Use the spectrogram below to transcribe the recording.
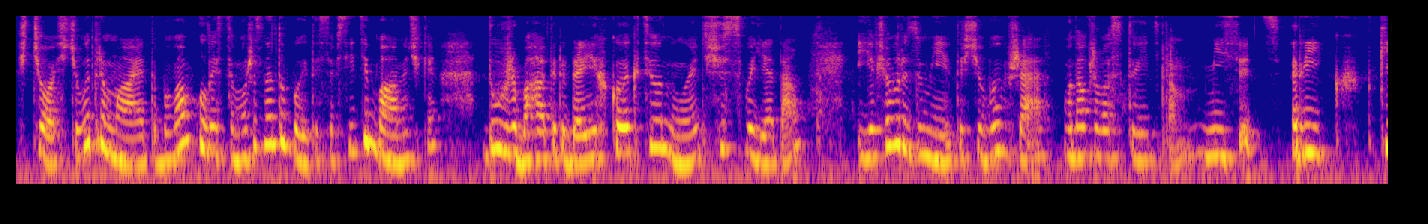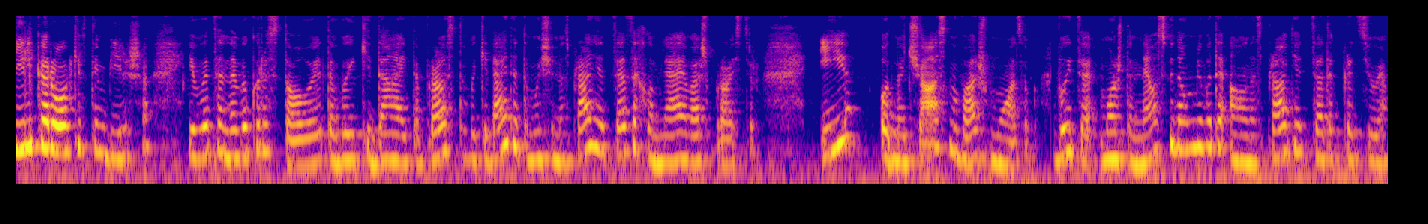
щось, що ви тримаєте, бо вам колись це може знадобитися, всі ці баночки, дуже багато людей їх колекціонують, щось своє, так? І якщо ви розумієте, що ви вже, воно вже у вас стоїть там місяць, рік, кілька років, тим більше, і ви це не використовуєте, ви кидаєте, просто викидаєте, тому що насправді це захламляє ваш простір. І одночасно ваш мозок. Ви це можете не усвідомлювати, але насправді це так працює.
